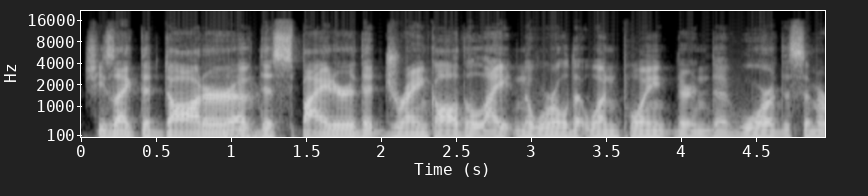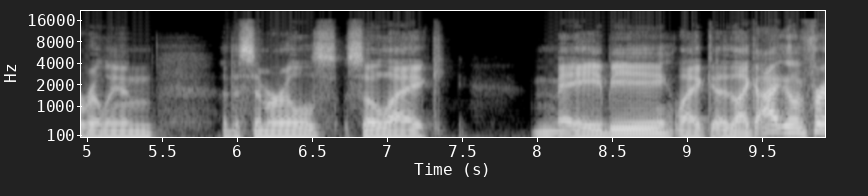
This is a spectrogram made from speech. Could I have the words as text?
She's like the daughter of this spider that drank all the light in the world at one point during the War of the Silmarillion, the Silmarils. So like maybe like like I for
